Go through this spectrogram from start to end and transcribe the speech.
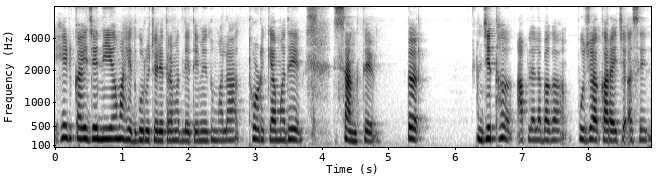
हे काही जे नियम आहेत गुरुचरित्रामधले ते मी तुम्हाला थोडक्यामध्ये सांगते. तर जिथं आपल्याला बघा पूजा करायची असेल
